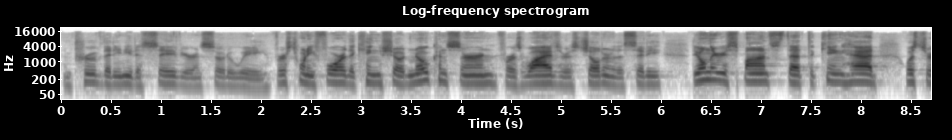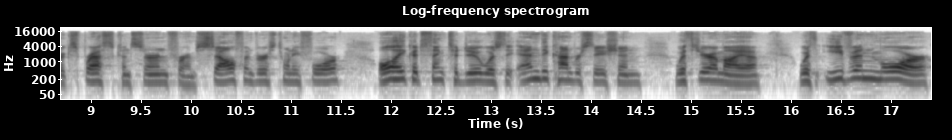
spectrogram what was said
and proved that he needed a Savior, and so do we. Verse 24 the king showed no concern for his wives or his children of the city. The only response that the king had was to express concern for himself in verse 24. All he could think to do was to end the conversation with Jeremiah with even more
